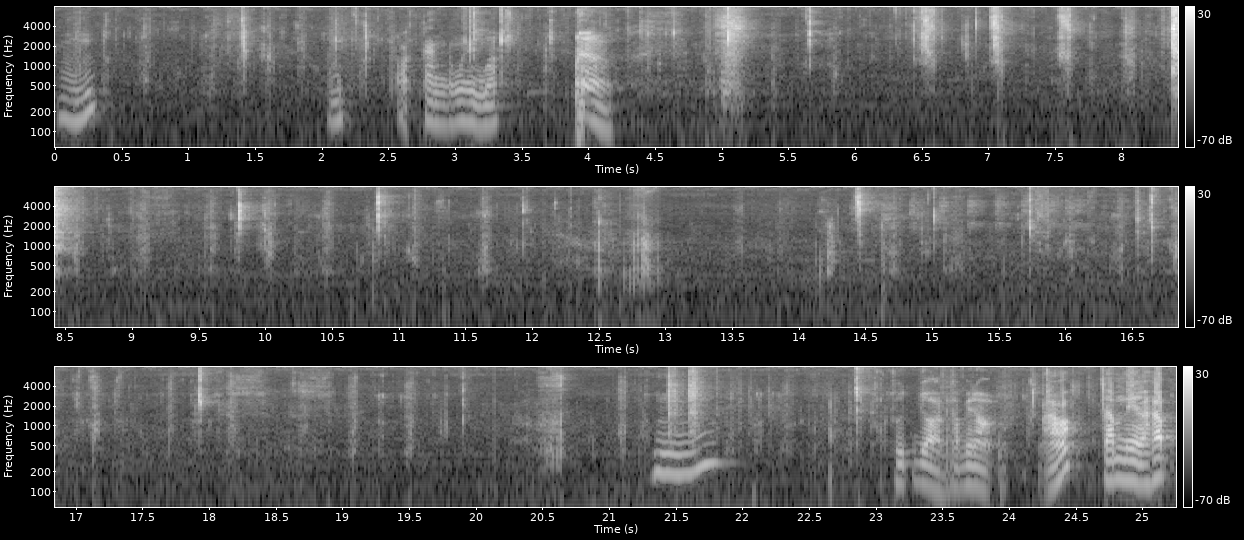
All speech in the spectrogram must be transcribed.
ปักกันตรงนี้มั้ชุดหย่อดครับพี่น้อง เอาจำนี่แหละครับ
